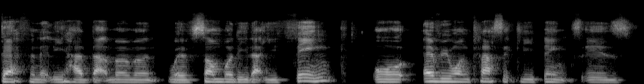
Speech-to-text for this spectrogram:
definitely had that moment with somebody that you think or everyone classically thinks is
